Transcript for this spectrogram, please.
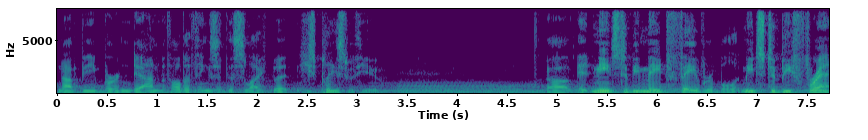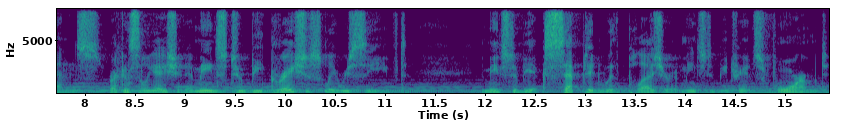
not be burdened down with all the things of this life, but He's pleased with you. Uh, it means to be made favorable. It means to be friends, reconciliation. It means to be graciously received. It means to be accepted with pleasure. It means to be transformed.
